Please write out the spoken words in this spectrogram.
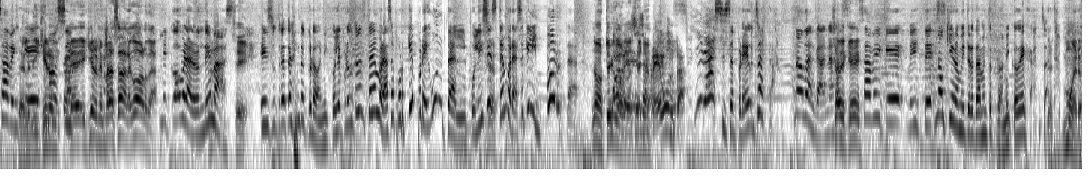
¿saben Se qué? le dijeron, No sé. le dijeron embarazada a la gorda. Le cobraron de más. Sí. En su tratamiento crónico. Le preguntaron si está embarazada. ¿Por qué pregunta el policía si está embarazada? ¿Qué le importa? No, estoy ¿Cuál gorda, señor. pregunta? Gracias esa pregunta. Ya está. No dan ganas. ¿Sabe qué? ¿Sabe qué? ¿Viste? No quiero mi tratamiento crónico. Deja. Ya está. Muero.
